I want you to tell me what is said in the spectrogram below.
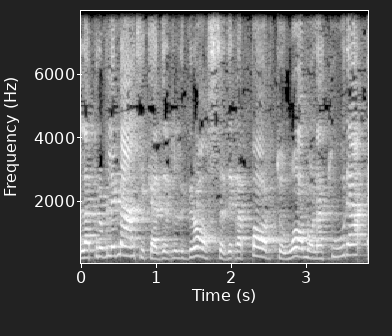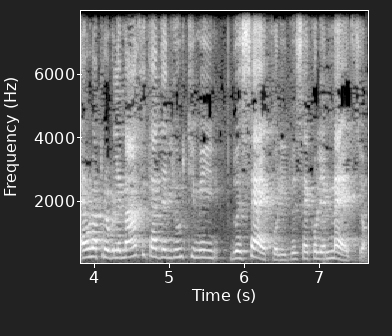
la problematica del grossa del rapporto uomo-natura è una problematica degli ultimi due secoli, due secoli e mezzo,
